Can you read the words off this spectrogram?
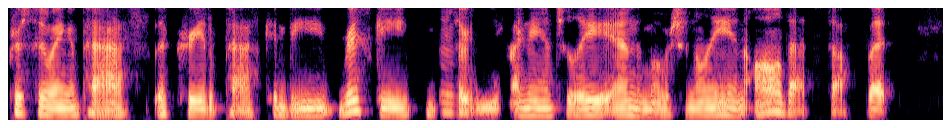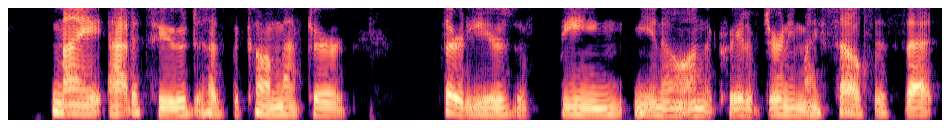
pursuing a path a creative path can be risky mm-hmm. certainly financially and emotionally and all that stuff but my attitude has become after 30 years of being you know on the creative journey myself is that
